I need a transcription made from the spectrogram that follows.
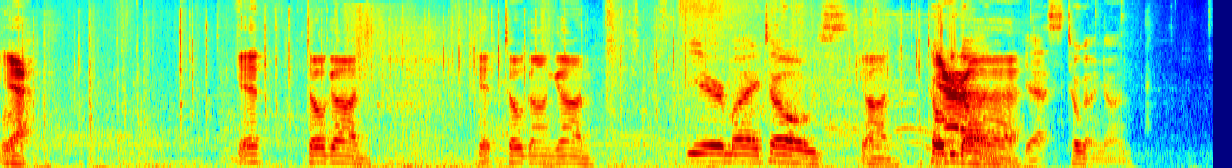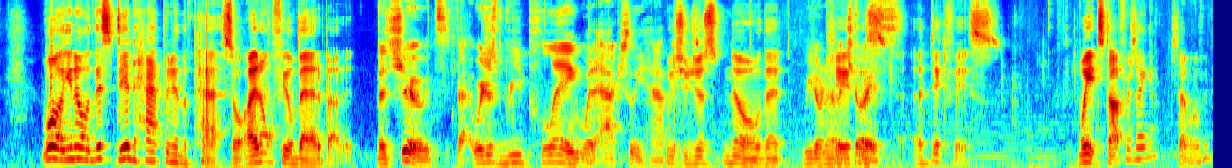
Yeah. Get Togon. Get Togon gone. Fear my toes. Gone. Toby Yeah. gone. Yes, Togon gone. Well, you know, this did happen in the past, so I don't feel bad about it. That's true. It's we're just replaying what actually happened. We should just know that We don't have a choice. a dick face. Wait, stop for a second. Stop moving.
